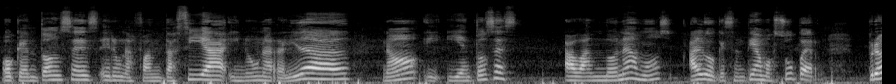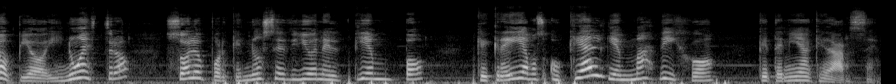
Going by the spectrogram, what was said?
o que entonces era una fantasía y no una realidad, ¿no? Y, y entonces abandonamos algo que sentíamos súper propio y nuestro solo porque no se dio en el tiempo que creíamos o que alguien más dijo que tenía que darse.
